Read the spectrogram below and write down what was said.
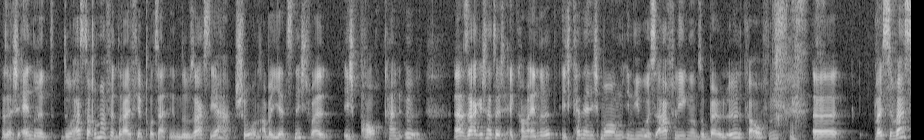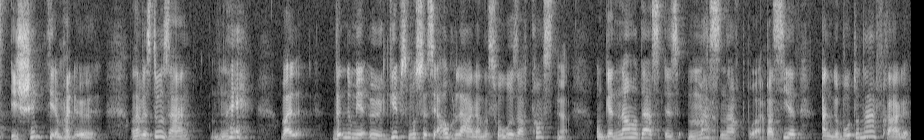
Sage ich, Endrit, du hast doch immer für 3, 4 Prozent. Du sagst, ja, schon, aber jetzt nicht, weil ich brauche kein Öl. Dann sage ich natürlich, ey, komm, Endrit, ich kann ja nicht morgen in die USA fliegen und so Barrel Öl kaufen. äh, weißt du was? Ich schenke dir mein Öl. Und dann wirst du sagen, nee, weil wenn du mir Öl gibst, musst du es ja auch lagern. Das verursacht Kosten. Ja. Und genau das ist massenhaft ja. passiert, Angebot und Nachfrage.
